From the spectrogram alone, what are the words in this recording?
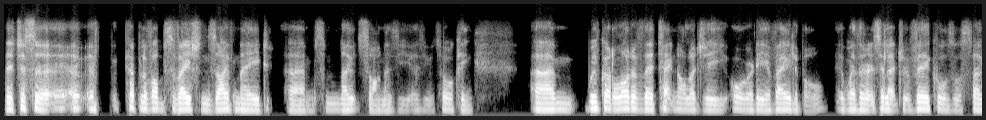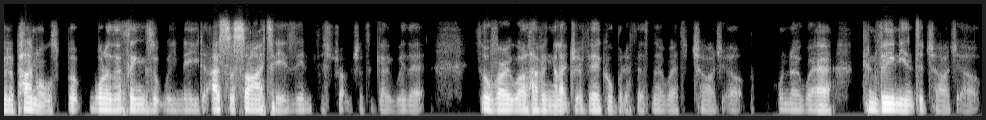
There's just a, a, a, couple of observations I've made um, some notes on as you as you were talking. Um, we've got a lot of the technology already available, whether it's electric vehicles or solar panels. But one of the things that we need as society is the infrastructure to go with it. it's all very well having an electric vehicle, but if there's nowhere to charge it up or nowhere convenient to charge it up,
